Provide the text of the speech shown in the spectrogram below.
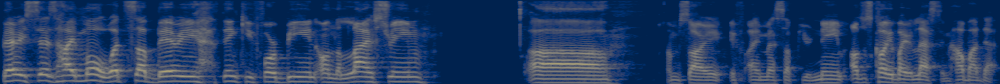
Barry says, Hi, Mo. What's up, Barry? Thank you for being on the live stream. Uh, I'm sorry if I mess up your name. I'll just call you by your last name. How about that?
